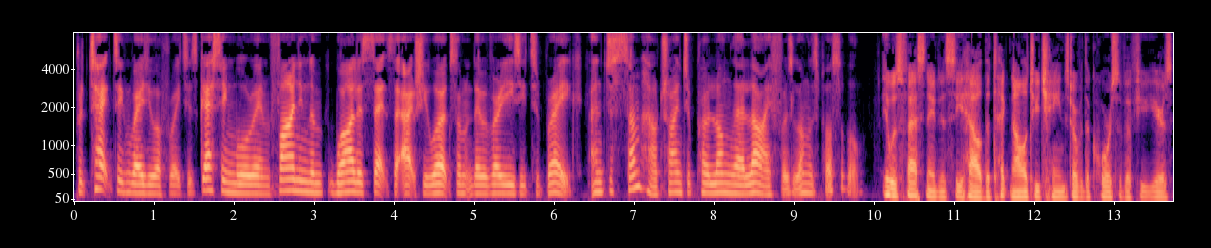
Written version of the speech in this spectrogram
protecting radio operators, getting more in, finding them wireless sets that actually work, some they were very easy to break, and just somehow trying to prolong their life for as long as possible it was fascinating to see how the technology changed over the course of a few years,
